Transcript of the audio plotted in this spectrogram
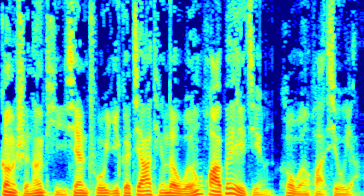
更是能体现出一个家庭的文化背景和文化修养。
